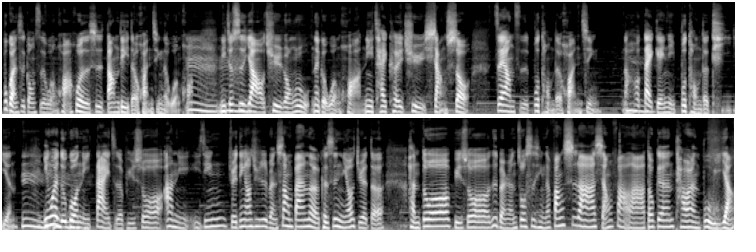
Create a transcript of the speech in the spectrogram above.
不管是公司的文化，或者是当地的环境的文化，嗯，你就是要去融入那个文化，你才可以去享受这样子不同的环境。然后带给你不同的体验，嗯，因为如果你带着，比如说啊，你已经决定要去日本上班了，可是你又觉得很多，比如说日本人做事情的方式啊、想法啦，都跟台湾人不一样，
